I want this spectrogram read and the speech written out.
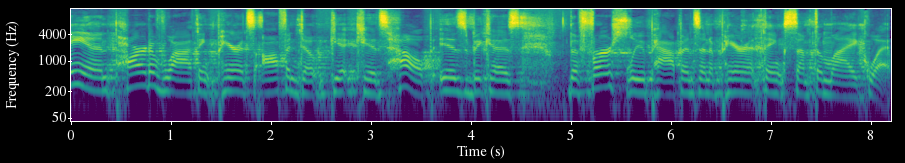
And part of why I think parents often don't get kids help is because the first loop happens and a parent thinks something like, what?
